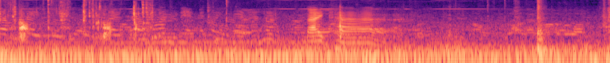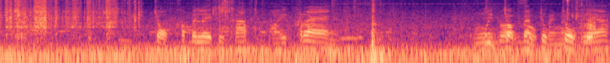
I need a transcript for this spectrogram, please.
ยำไข่หมึกใส่แซลมอนเปลี่ยนเป็นหอยแครงนะคะ ได้ค่ะ จกเข้าไปเลยสิครับ หอยแครงอุ๊อุ้ยยจกแบบลวสุไปหน่จุอยกๆเลยอะ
